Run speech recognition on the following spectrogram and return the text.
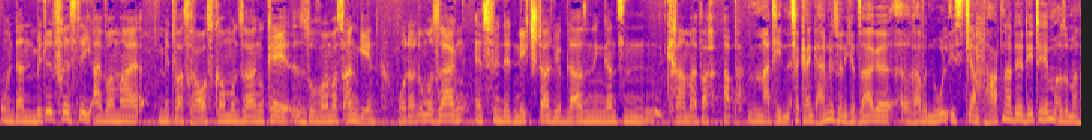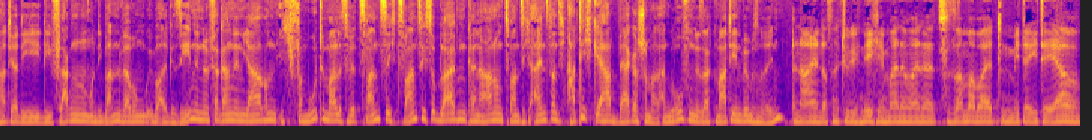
und dann mittelfristig einfach mal mit was rauskommen und sagen, okay, so wollen wir es angehen. Oder du musst sagen, es findet nicht statt, wir blasen den ganzen Kram Kram einfach ab. Martin, ist ja kein Geheimnis, wenn ich jetzt sage, Ravenol ist ja Partner der DTM. Also man hat ja die, die Flaggen und die Bannenwerbung überall gesehen in den vergangenen Jahren. Ich vermute mal, es wird 2020 so bleiben, keine Ahnung, 2021. Hatte ich Gerhard Berger schon mal angerufen und gesagt, Martin, wir müssen reden? Nein, das natürlich nicht. Ich meine, meine Zusammenarbeit mit der ITR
